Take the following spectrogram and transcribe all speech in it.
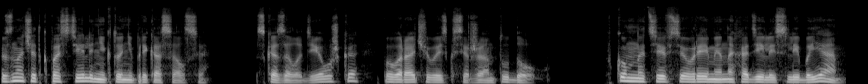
«Значит, к постели никто не прикасался», — сказала девушка, поворачиваясь к сержанту Доу. «В комнате все время находились либо я,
